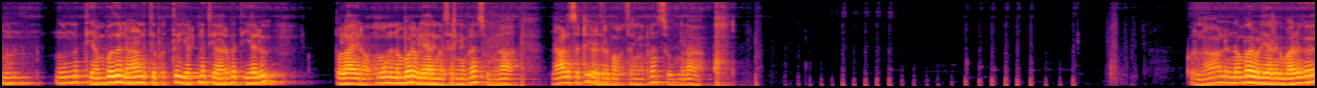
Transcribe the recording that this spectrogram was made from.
முன் முந்நூற்றி ஐம்பது நானூற்றி பத்து எட்நூற்றி அறுபத்தி ஏழு தொள்ளாயிரம். மூணு நம்பர் விளையாடுங்க. சரிங்க ஃப்ரெண்ட்ஸ் ஓகேங்களா? நாலு செட்டு எடுத்திருக்கோம். சரிங்க ஃப்ரெண்ட்ஸ் ஓகேங்களா? ஒரு நாலு நம்பர் விளையாடுங்க பாருங்கள்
